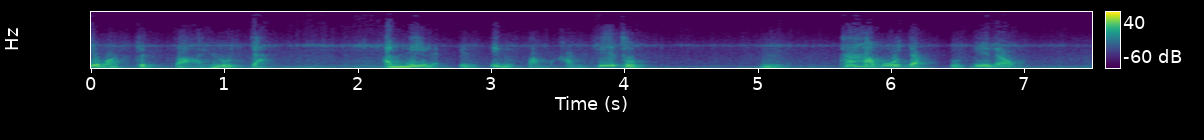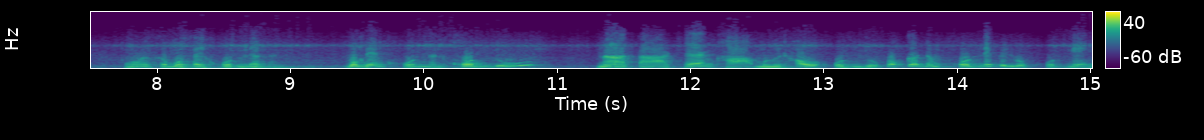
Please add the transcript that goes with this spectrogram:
จะมาศึกษาให้รู้จัก อันนี้แหละ เป็นสิ่งสำคัญที่สุด อืถ้าหาโบรู้จักจุดนี้แล้วโอ้ยกับโบใส่คนแล้วนั่นโบแม่งคนนั่นคนอยู่หน้าตาแข้งขามือเท่าคนอยู่เพราะเกิดนำคนนี่เป็นลูกคนเนี่ย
